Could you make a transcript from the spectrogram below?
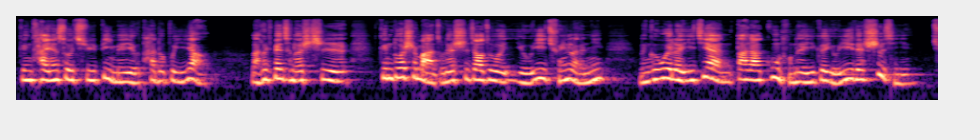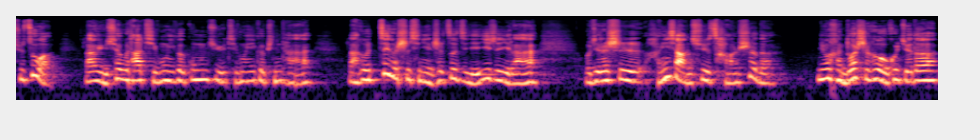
跟开源社区并没有太多不一样，然后就变成了是更多是满足的是叫做有一群人能够为了一件大家共同的一个有意义的事情去做，然后语雀为他提供一个工具，提供一个平台，然后这个事情也是自己一直以来我觉得是很想去尝试的，因为很多时候我会觉得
